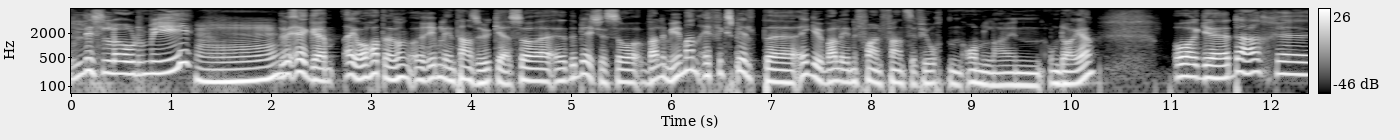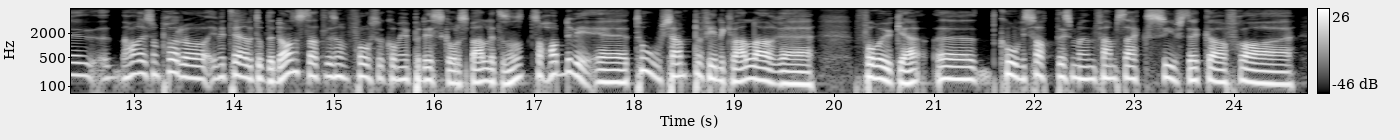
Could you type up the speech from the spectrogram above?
Little old me. Mm. Du, jeg, eh, jeg har hatt en sånn rimelig intens uke, så eh, det ble ikke så veldig mye. Men jeg fikk spilt eh, Jeg er jo veldig inne i Fine Fancy 14 online om dagen. Og der eh, har jeg liksom prøvd å invitere litt opp til dans. At liksom folk skal komme inn på Discord og spille litt. og sånt Så hadde vi eh, to kjempefine kvelder eh, forrige uke. Eh, hvor vi satt liksom en fem, seks, syv stykker fra eh,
